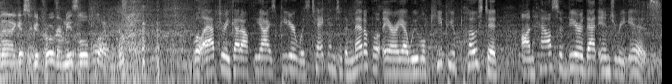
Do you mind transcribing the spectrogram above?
there. I guess a good program needs a little blood, you know? well, after he got off the ice, Peter was taken to the medical area. We will keep you posted on how severe that injury is.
